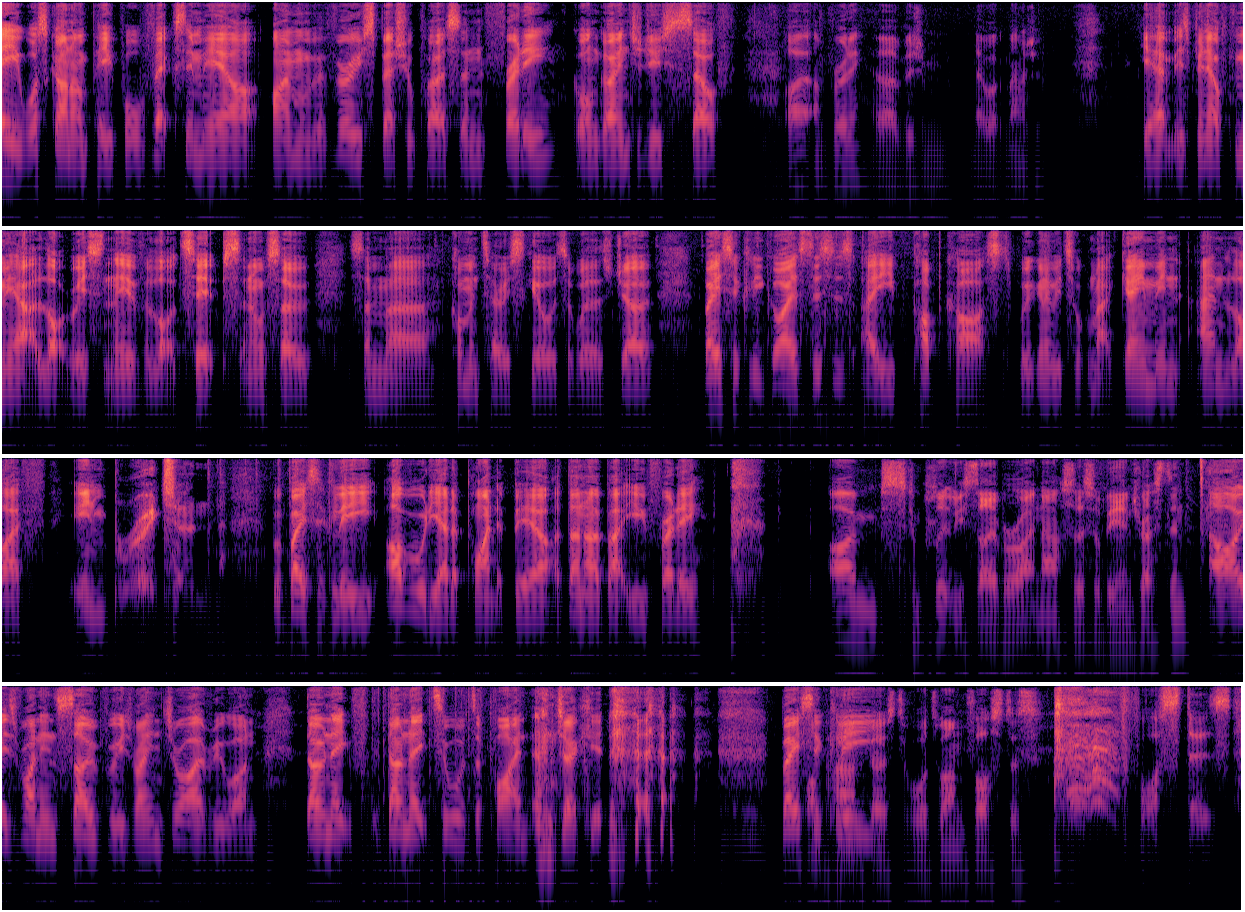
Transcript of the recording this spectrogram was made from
Hey, what's going on people? Vexim here. I'm with a very special person, Freddie. Go on, go introduce yourself. Hi, I'm Freddie, uh, Vision Network Manager. Yeah, he's been helping me out a lot recently with a lot of tips and also some uh, commentary skills as well as Joe. Basically, guys, this is a pubcast. We're going to be talking about gaming and life in Britain. But basically, I've already had a pint of beer. I don't know about you, Freddie. I'm completely sober right now, so this will be interesting. Oh, he's running sober. He's running dry. Everyone, donate donate towards a pint. Joking. One Basically, pound goes towards one Foster's. Fosters.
